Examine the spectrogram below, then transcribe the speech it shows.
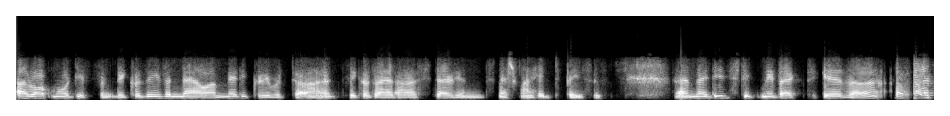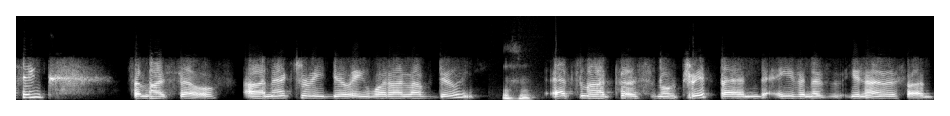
a lot more differently because even now I'm medically retired because I had a stallion smash my head to pieces. And they did stick me back together. But I think for myself, I'm actually doing what I love doing hmm that's my personal trip. And even if, you know, if I'm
